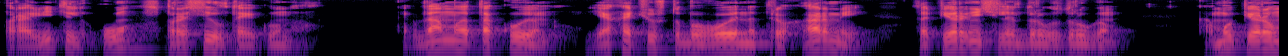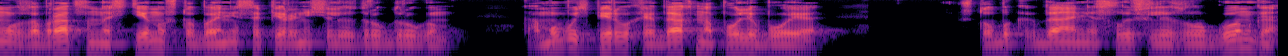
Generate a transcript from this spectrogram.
Правитель У спросил Тайгуна. Когда мы атакуем, я хочу, чтобы воины трех армий соперничали друг с другом. Кому первому взобраться на стену, чтобы они соперничали с друг другом? Кому быть в первых рядах на поле боя? Чтобы когда они слышали звук гонга,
